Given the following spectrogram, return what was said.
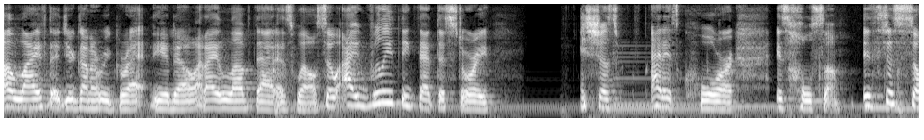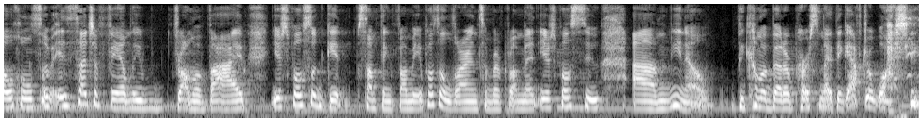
a life that you're going to regret, you know? And I love that as well. So I really think that this story is just at its core is wholesome it's just so wholesome. It's such a family drama vibe. You're supposed to get something from it. You're supposed to learn something from it. You're supposed to, um, you know, become a better person. I think after watching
